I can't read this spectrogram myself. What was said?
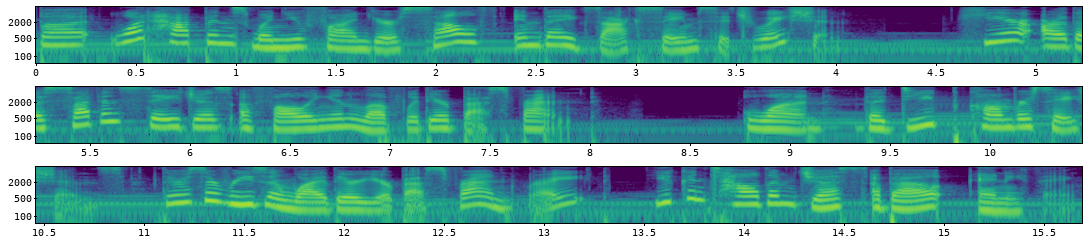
But what happens when you find yourself in the exact same situation? Here are the seven stages of falling in love with your best friend. 1. The deep conversations. There's a reason why they're your best friend, right? You can tell them just about anything.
